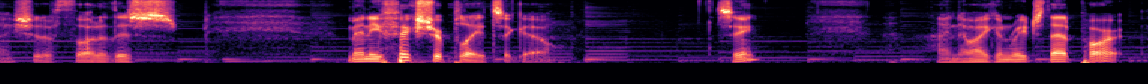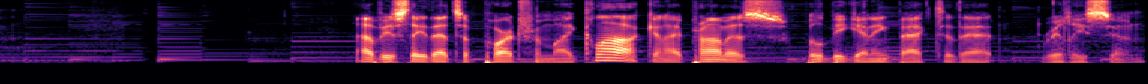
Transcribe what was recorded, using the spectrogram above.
I should have thought of this many fixture plates ago. See? I know I can reach that part. Obviously, that's apart from my clock, and I promise we'll be getting back to that really soon.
